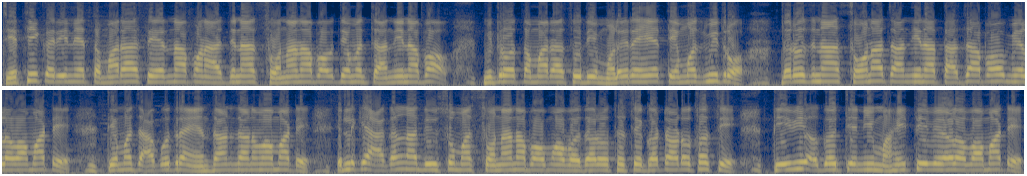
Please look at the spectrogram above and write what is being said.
જેથી કરીને તમારા શેરના પણ આજના સોનાના ભાવ તેમજ ચાંદીના ભાવ મિત્રો, તમારા સુધી મળી રહે. તેમજ મિત્રો, દરરોજના સોના ચાંદીના તાજા ભાવ મેળવવા માટે તેમજ આગોતરા એંધાણ જાણવા માટે, એટલે કે આગળના દિવસોમાં સોનાના ભાવમાં વધારો થશે, ઘટાડો થશે, તેવી અગત્યની માહિતી મેળવવા માટે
